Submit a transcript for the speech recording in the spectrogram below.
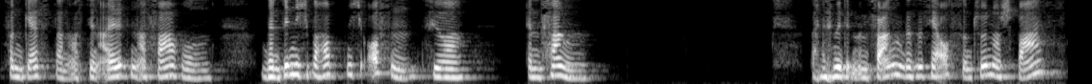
von gestern, aus den alten Erfahrungen. Und dann bin ich überhaupt nicht offen für Empfang. Also mit dem Empfangen, das ist ja auch so ein schöner Spaß.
